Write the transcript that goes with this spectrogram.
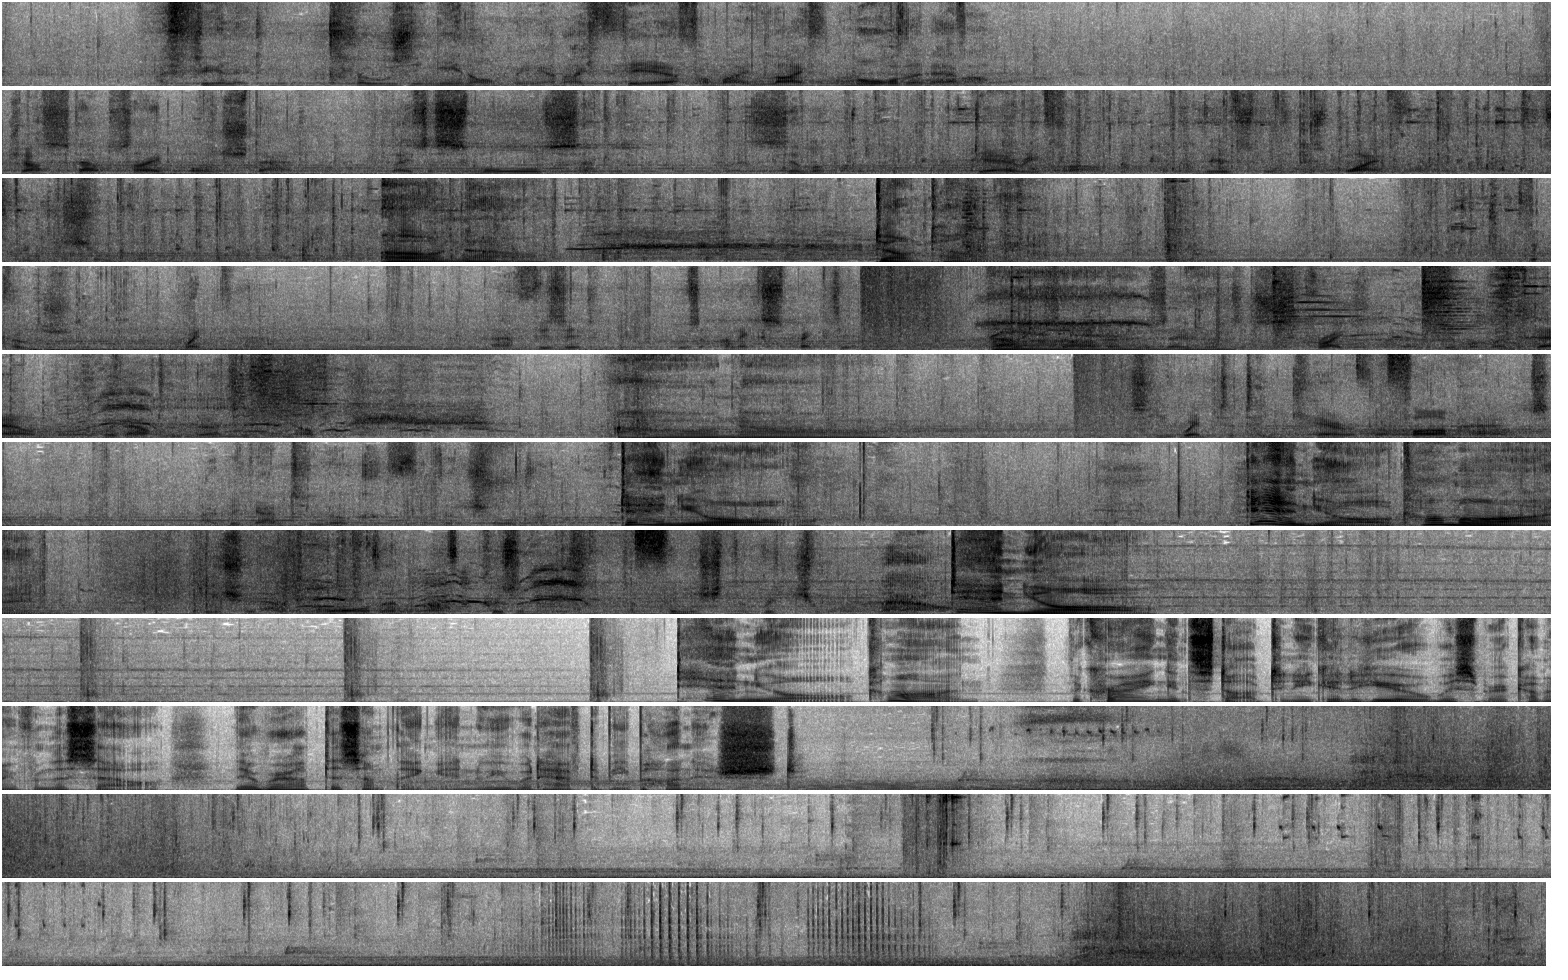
I feel it closing in on me and I fear for my life more than ever. Just outside Altstadt lies a small settlement where Zimmerman, a dairy farmer, lives with his wife and three children. Oh no. Don't tell me. took the coach, went there. Our visit was unexpected. Alexander was able to strike the Zimmerman down without alerting the others. Oh no. As he went to take care of the farmhands, I began to look for the children. Daniel! Daniel, come on! We should have more than enough prisoners to finish the ritual now. Daniel! Daniel, come on. The crying had stopped and he could hear a whisper coming from the cell. They were up to something and we would have to be punished.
